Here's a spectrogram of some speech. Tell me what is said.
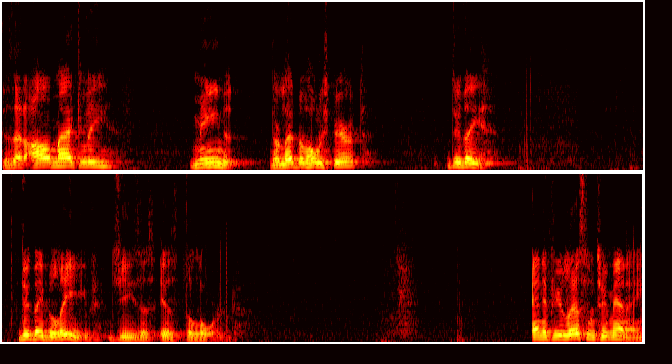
Does that automatically mean that they're led by the Holy Spirit? Do they, do they believe Jesus is the Lord? And if you listen to many,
